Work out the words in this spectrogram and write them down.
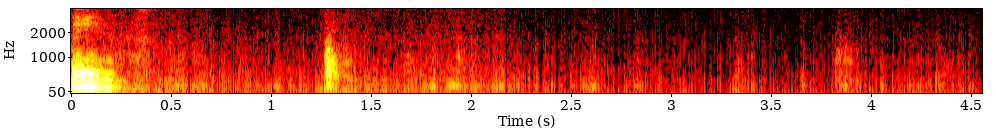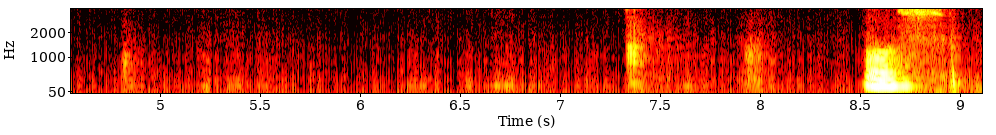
Eita. Osso.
